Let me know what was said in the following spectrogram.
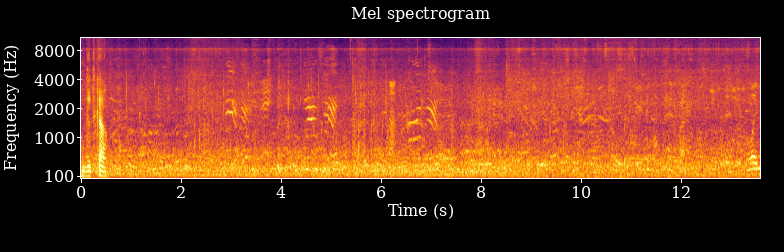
Дудка. Olay mı?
